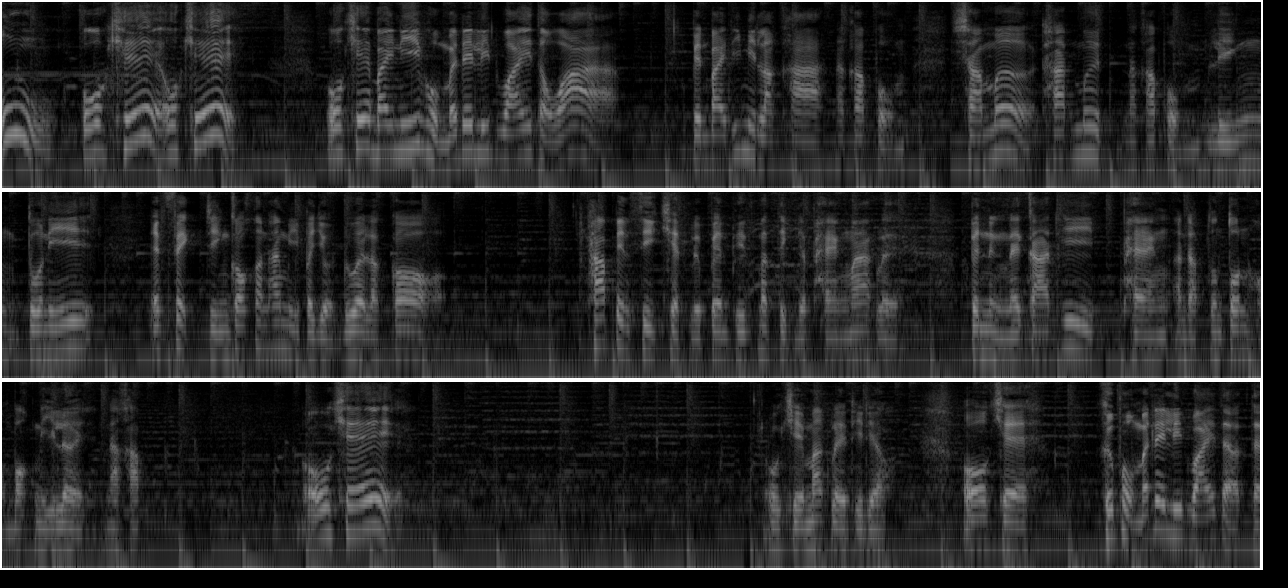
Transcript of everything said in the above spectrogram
อู้โอเค โอเค โอเคใบนี้ผมไม่ได้ลิสต์ไว้แต่ว่าเป็นใบที่มีราคานะครับผมชาร์เมอร์ธาตุมืดนะครับผมลิงก์ตัวนี้เอฟเฟกจริงก็ค่อนข้างมีประโยชน์ด้วยแล้วก็ถ้าเป็นซีเคดหรือเป็นพิสมาติกจะแพงมากเลย เป็นหนึ่งในการที่แพงอันดับต้นๆของบล็อกนี้เลยนะครับ โอเค โอเคมากเลยทีเดียว โอเค คือผมไม่ได้ลิสต์ไว้แต่แต่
